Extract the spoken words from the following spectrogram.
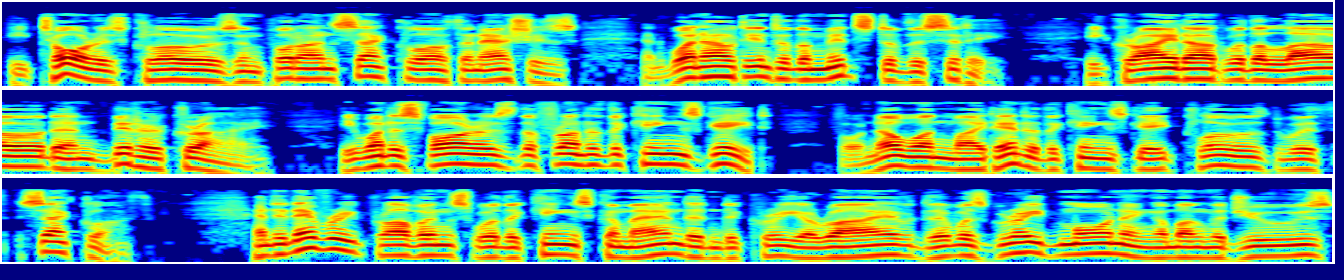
he tore his clothes and put on sackcloth and ashes, and went out into the midst of the city. He cried out with a loud and bitter cry. He went as far as the front of the king's gate, for no one might enter the king's gate clothed with sackcloth. And in every province where the king's command and decree arrived, there was great mourning among the Jews,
